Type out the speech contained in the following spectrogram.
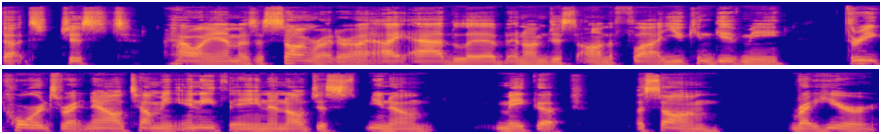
That's just how I am as a songwriter. I, I ad lib and I'm just on the fly. You can give me three chords right now, tell me anything, and I'll just, you know, make up a song right here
